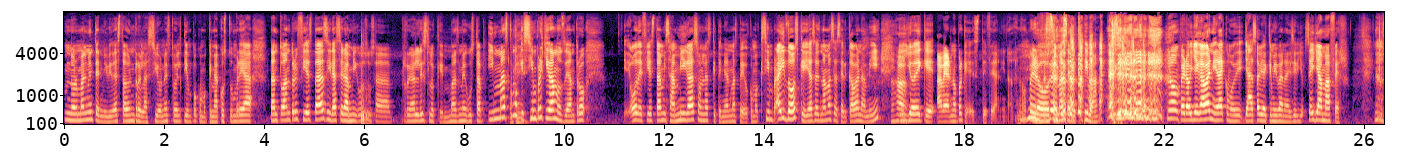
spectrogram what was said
normalmente en mi vida he estado en relaciones todo el tiempo, como que me acostumbré a tanto antro y fiestas, ir a ser amigos, o sea, real es lo que más me gusta. Y más como que siempre que íbamos de antro eh, o de fiesta, mis amigas son las que tenían más pego. Como que siempre, hay dos que ya sabes, nada más se acercaban a mí Ajá. y yo de que, a ver, no porque esté fea ni nada, ¿no? Pero soy más selectiva. no, pero llegaban y era como de, ya sabía que me iban a decir yo, se llama Fer.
